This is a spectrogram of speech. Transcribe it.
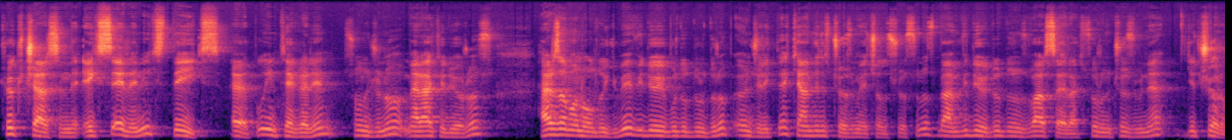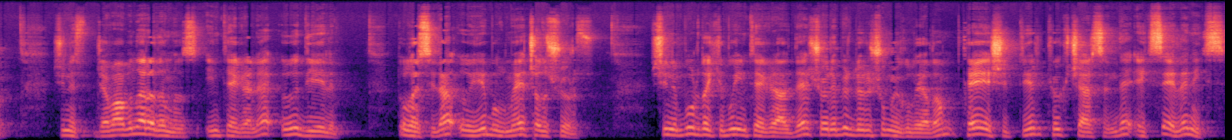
kök içerisinde eksi ln x dx. Evet bu integralin sonucunu merak ediyoruz. Her zaman olduğu gibi videoyu burada durdurup öncelikle kendiniz çözmeye çalışıyorsunuz. Ben videoyu durduğunuz varsayarak sorunun çözümüne geçiyorum. Şimdi cevabını aradığımız integrale i diyelim. Dolayısıyla i'yi bulmaya çalışıyoruz. Şimdi buradaki bu integralde şöyle bir dönüşüm uygulayalım. t eşittir kök içerisinde eksi ln x.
